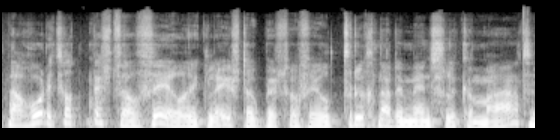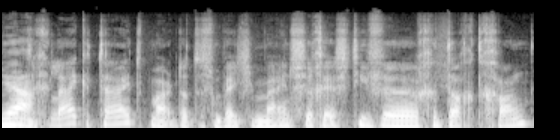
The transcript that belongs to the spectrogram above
nou hoor ik dat best wel veel. En ik lees het ook best wel veel. Terug naar de menselijke maat. Ja. Tegelijkertijd, maar dat is een beetje mijn suggestieve gedachtegang,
